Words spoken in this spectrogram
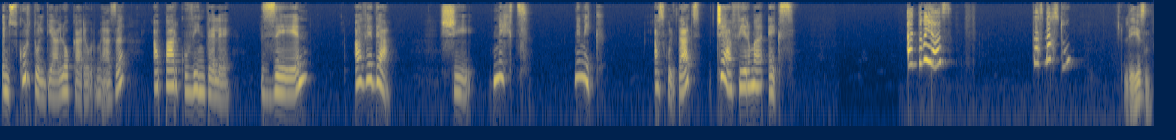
În scurtul dialog care urmează, apar cuvintele sehen, a vedea, și nichts, nimic. Ascultați ce afirmă ex. Lesen.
